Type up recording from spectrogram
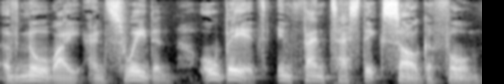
of Norway and Sweden, albeit in fantastic saga form.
